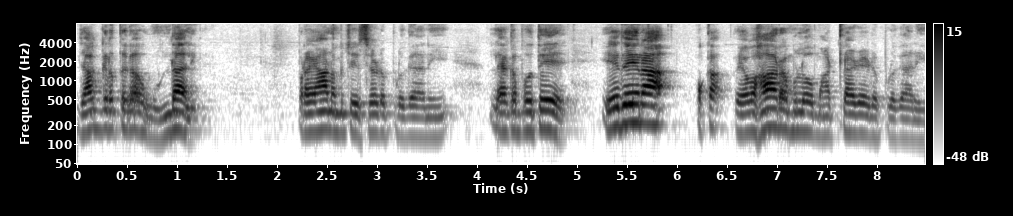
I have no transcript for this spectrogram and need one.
జాగ్రత్తగా ఉండాలి. ప్రయాణం చేసేటప్పుడు కానీ లేకపోతే ఏదైనా ఒక వ్యవహారంలో మాట్లాడేటప్పుడు కానీ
